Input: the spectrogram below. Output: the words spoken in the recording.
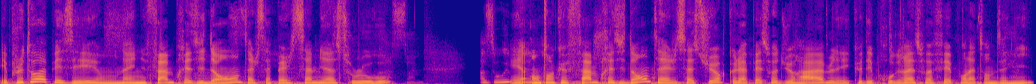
est plutôt apaisée. On a une femme présidente, elle s'appelle Samia Suluhu. Et en tant que femme présidente, elle s'assure que la paix soit durable et que des progrès soient faits pour la Tanzanie.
